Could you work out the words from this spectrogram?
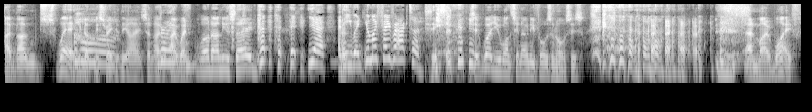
I, I swear he looked me straight in the oh, eyes, and I, right. I went, "Well done, Usain." yeah, and, and, he went, "You're my favourite actor." he said, he said, "Well, you once in only fools and horses." and my wife,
